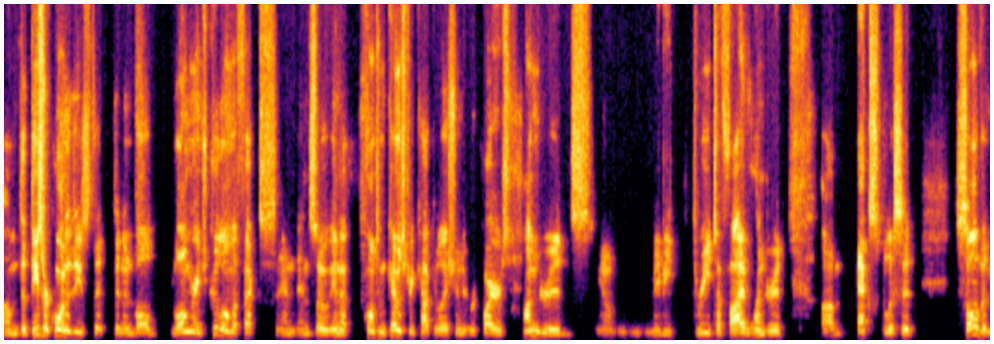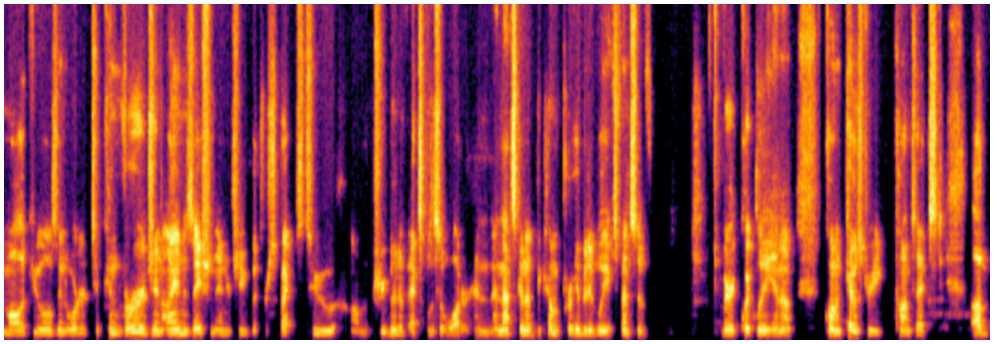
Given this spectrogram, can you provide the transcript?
um, that these are quantities that, that involve long range Coulomb effects. And, and so in a quantum chemistry calculation, it requires hundreds, you know, maybe three to 500 um, explicit solvent molecules in order to converge in ionization energy with respect to um, treatment of explicit water. And, and that's going to become prohibitively expensive very quickly in a quantum chemistry context. Um,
